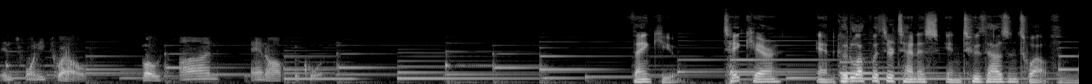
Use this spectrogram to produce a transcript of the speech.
in 2012, both on and off the court. Thank you. Take care, and good luck with your tennis in 2012.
